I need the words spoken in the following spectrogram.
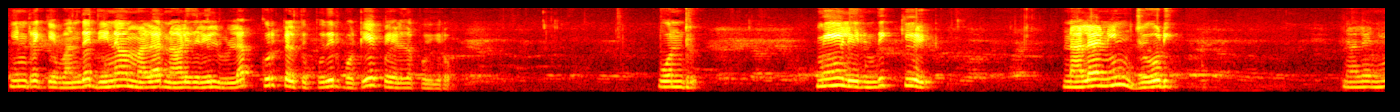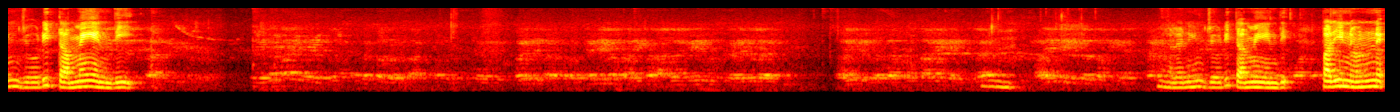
இன்றைக்கு வந்த தினமலர் நாளிதழில் உள்ள குறுக்கெழுத்து புதிர் போட்டியை இப்போ எழுதப் போகிறோம். ஒன்று. மேலிருந்து கீழ். நலனின் ஜோடி. நலனின் ஜோடி தமயந்தி. நலனின் ஜோடி தமயந்தி பதினொன்று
